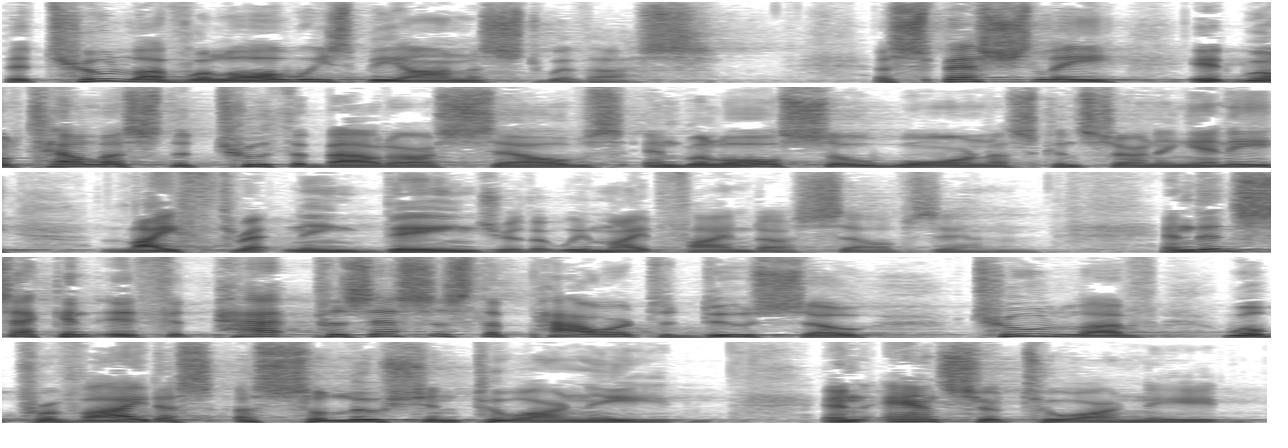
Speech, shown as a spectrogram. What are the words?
that true love will always be honest with us. Especially, it will tell us the truth about ourselves and will also warn us concerning any life threatening danger that we might find ourselves in. And then, second, if it possesses the power to do so, true love will provide us a solution to our need, an answer to our need,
